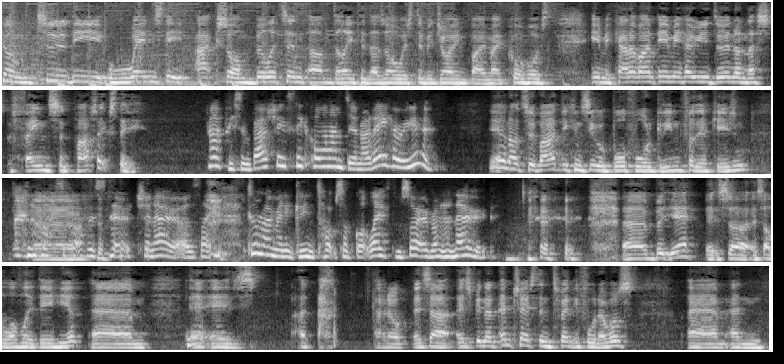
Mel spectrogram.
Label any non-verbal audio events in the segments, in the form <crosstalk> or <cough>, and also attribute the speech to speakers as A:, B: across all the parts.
A: Welcome to the Wednesday ACSOM Bulletin. I'm delighted as always to be joined by my co-host Amy Canavan. Amy, how are you doing on this fine St Patrick's Day?
B: Happy St Patrick's Day, Colin. I'm doing all right. How are you?
A: Yeah, not too bad. You can see we both wore green for the occasion. <laughs>
B: I know, that's what I was <laughs> searching out. I was like, I don't know how many green tops I've got left. I'm sort of running
A: out. um, <laughs> but yeah, it's a it's a lovely day here. Um, it is. I, I know it's a it's been an interesting 24 hours um, in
